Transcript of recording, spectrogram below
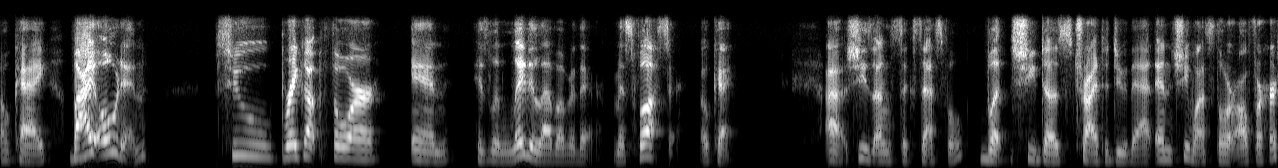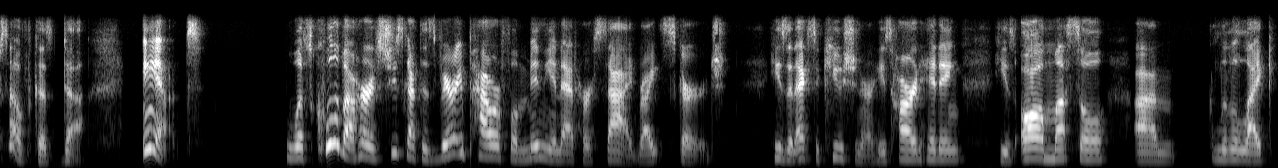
okay, by Odin to break up Thor and his little lady love over there, Miss Foster. Okay. Uh, she's unsuccessful, but she does try to do that, and she wants Thor all for herself because, duh. And what's cool about her is she's got this very powerful minion at her side, right? Scourge. He's an executioner. He's hard hitting. He's all muscle. Um, a little like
